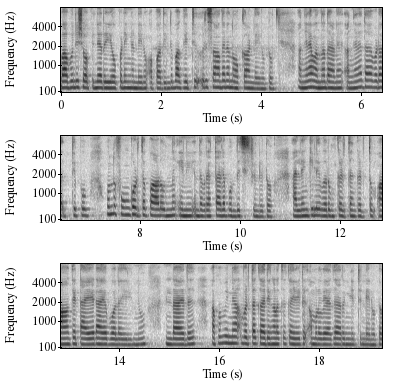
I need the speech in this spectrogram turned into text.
ബാബുവിന്റെ ഷോപ്പിന്റെ റീ ഓപ്പണിംഗ് ഉണ്ടായിരുന്നു. അപ്പോൾ അതിന്റെ ബക്കറ്റ് ഒരു സാധനം നോക്കാൻ ഉണ്ടായിരുന്നു കേട്ടോ അങ്ങനെ വന്നതാണ്. അങ്ങനെ ഇതാ ഇവിടെ എത്തിയപ്പോൾ ഒന്ന് ഫോൺ കൊടുത്തപ്പോൾ ആളൊന്ന് ഇനി എന്താ പറയുക തല പൊന്തിച്ചിട്ടുണ്ട് കേട്ടോ അല്ലെങ്കിൽ വെറും കെടുത്തും കെടുത്തും ആകെ ടയേർഡായ പോലെ ആയിരുന്നു ഉണ്ടായത് അപ്പം പിന്നെ ഇവിടുത്തെ കാര്യങ്ങളൊക്കെ കഴിഞ്ഞിട്ട് നമ്മൾ വേഗം ഇറങ്ങിയിട്ടുണ്ടായിരുന്നു കേട്ടോ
